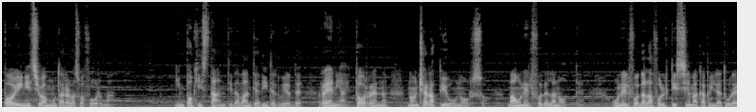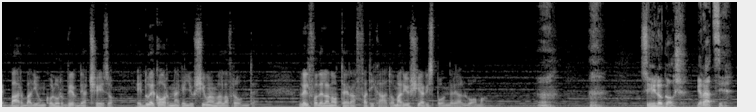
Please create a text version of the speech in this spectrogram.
Poi iniziò a mutare la sua forma. In pochi istanti davanti ad Itelweird, Renia e Torren non c'era più un orso, ma un elfo della notte, un elfo dalla foltissima capigliatura e barba di un color verde acceso e due corna che gli uscivano dalla fronte. L'elfo della notte era affaticato, ma riuscì a rispondere all'uomo. Sì, Logosh, grazie.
